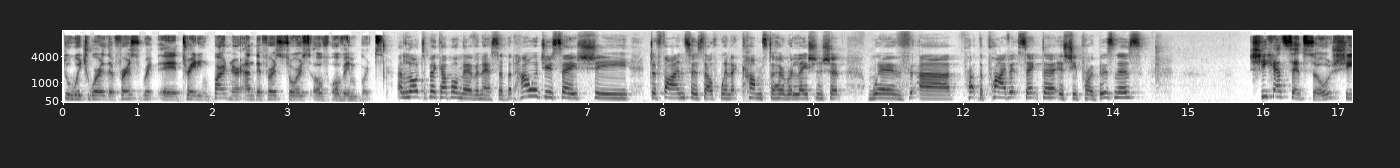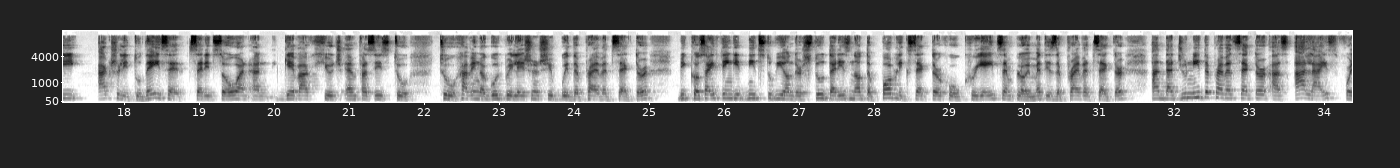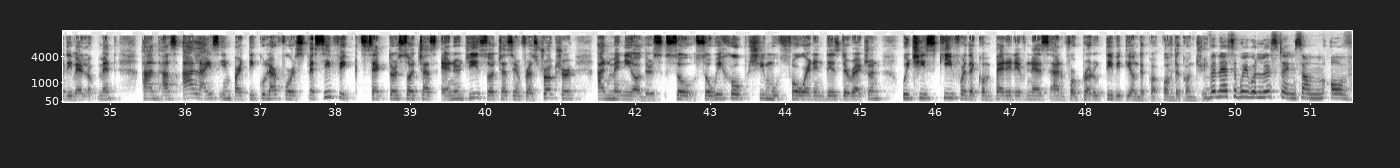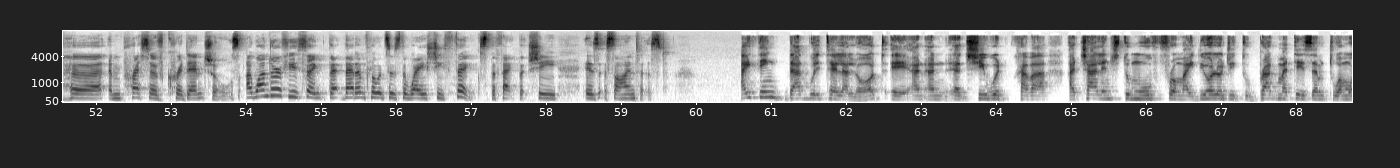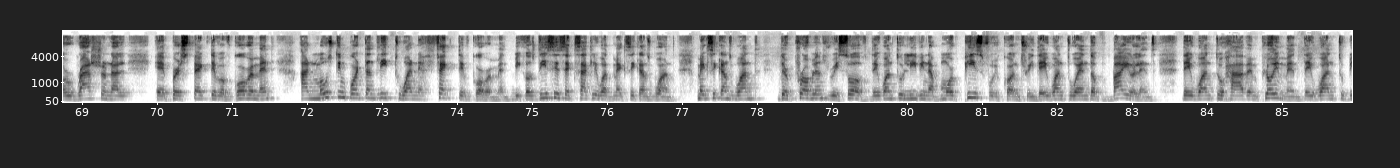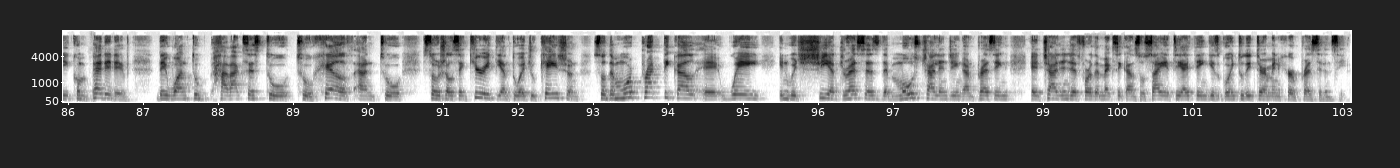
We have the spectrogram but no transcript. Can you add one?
to which we're the first trading partner and the first source of, of imports. A lot to pick up on there, Vanessa, but how would you say she defines herself when it comes to her relationship with uh, the private sector? Is she pro business? She has said so. She actually today said said it so and, and gave a huge emphasis to to having a good relationship with the private sector because I think it needs to be understood that it's not the public sector who creates employment, it's the private sector, and that you need the private sector as allies for development and as allies in particular for specific sectors such as energy, such as infrastructure, and many others. So so we hope she moves forward in this direction, which is key for the competitiveness and for productivity on the of the country. Vanessa, we were listing some of her impressive credentials. I wonder if you think that that influences the way she thinks, the fact that she is a scientist. I think that will tell a lot, uh, and, and, and she would have a, a challenge to move from ideology to pragmatism to a more rational uh, perspective of government, and most importantly, to an effective government, because this is exactly what Mexicans want. Mexicans want their problems resolved. They want to live in a more peaceful country. They want to end up violence. They want to have employment. They want to be competitive. They want to have access to, to health and to social security and to education. So the more practical uh, way in which she addresses the most challenging and pressing uh, challenges for the Mexican society, I think is going to determine her presidency.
